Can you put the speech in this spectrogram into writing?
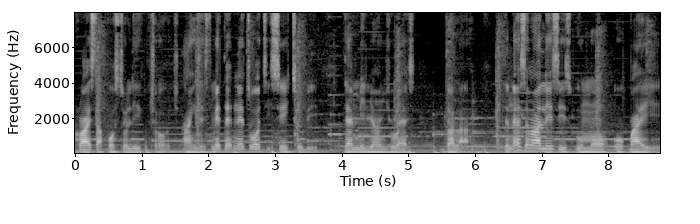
Christ Apostolic Church, and his estimated net worth is said to be 10 million US dollar. The next on our list is Uma Ukpai,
